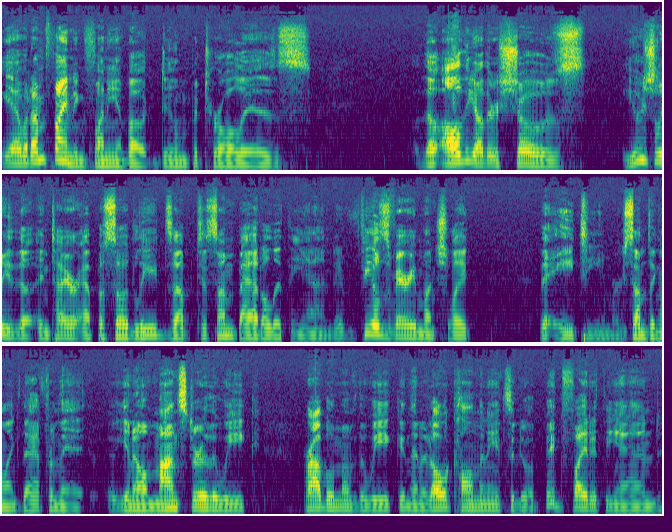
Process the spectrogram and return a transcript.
yeah, what I'm finding funny about Doom Patrol is the, all the other shows. Usually, the entire episode leads up to some battle at the end. It feels very much like the A team or something like that from the you know monster of the week, problem of the week, and then it all culminates into a big fight at the end.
